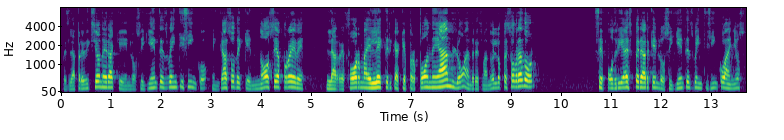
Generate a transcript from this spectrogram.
pues la predicción era que en los siguientes 25, en caso de que no se apruebe la reforma eléctrica que propone AMLO, Andrés Manuel López Obrador, se podría esperar que en los siguientes 25 años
